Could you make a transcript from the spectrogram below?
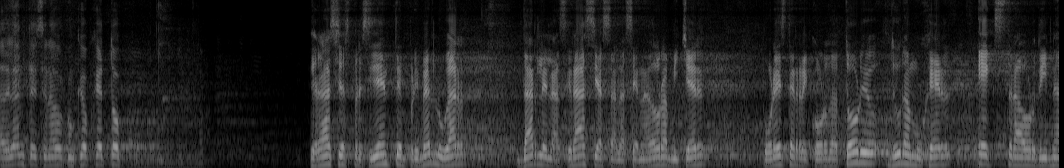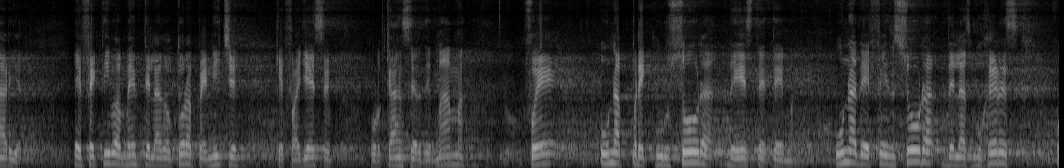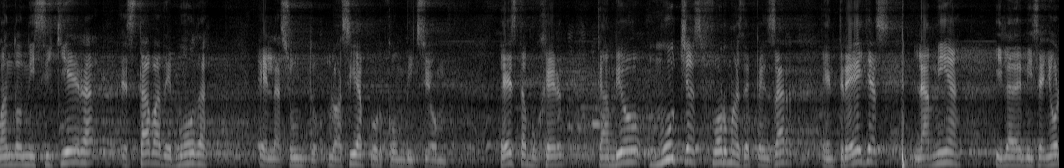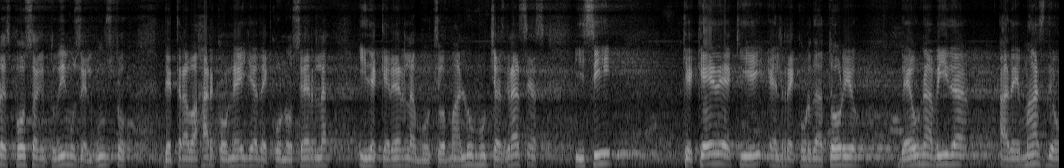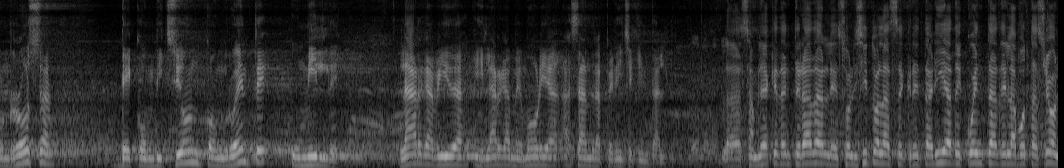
Adelante, senador, ¿con qué objeto? Gracias, presidente. En primer lugar, darle las gracias a la senadora Micher por este recordatorio de una mujer extraordinaria. Efectivamente, la doctora Peniche, que fallece por cáncer de mama, fue una precursora de este tema, una defensora de las mujeres cuando ni siquiera estaba de moda el asunto, lo hacía por convicción. Esta mujer cambió muchas formas de pensar, entre ellas la mía y la de mi señora esposa, que tuvimos el gusto de trabajar con ella, de conocerla y de quererla mucho. Malú, muchas gracias. Y sí, que quede aquí el recordatorio de una vida, además de honrosa, de convicción congruente, humilde. Larga vida y larga memoria a Sandra Peniche Quintal. La Asamblea queda enterada. Le solicito a la Secretaría de Cuenta de la votación.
